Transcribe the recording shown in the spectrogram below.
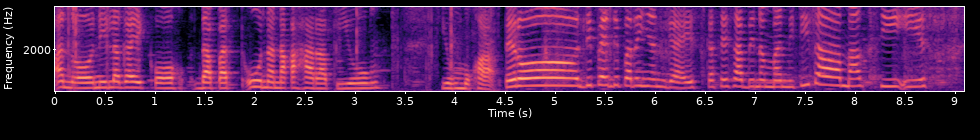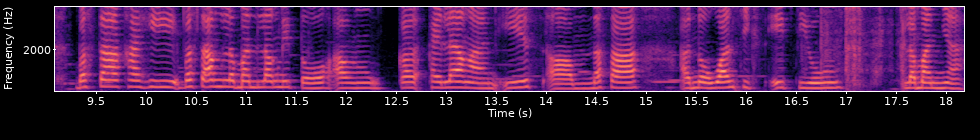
ano, nilagay ko, dapat una nakaharap yung yung mukha. Pero, depende pa rin yan guys. Kasi sabi naman ni Tita Maxi is Basta kahi, basta ang laman lang nito, ang ka- kailangan is um, nasa ano 168 yung laman niya.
